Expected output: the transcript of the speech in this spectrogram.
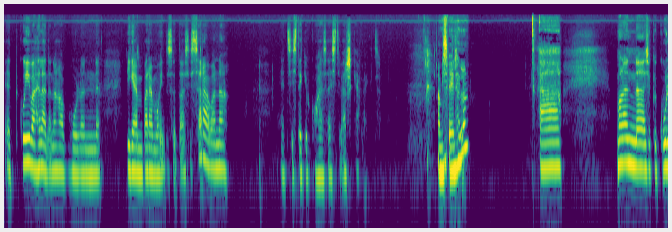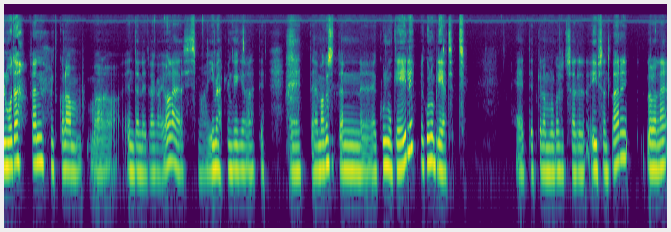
et kuiva heleda naha puhul on pigem parem hoida seda siis säravana. et siis tekib kohe see hästi värske efekt. aga mis veel seal on? Äh,. ma olen äh, sihuke kulmude fänn, et kuna ma endal neid väga ei ole, siis ma imetlen kõigil alati. et äh, ma kasutan äh, kulmukeeli ja kulmupliiatsit. et hetkel on mul kasutusel Yves Saint Laurent, Laurent,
